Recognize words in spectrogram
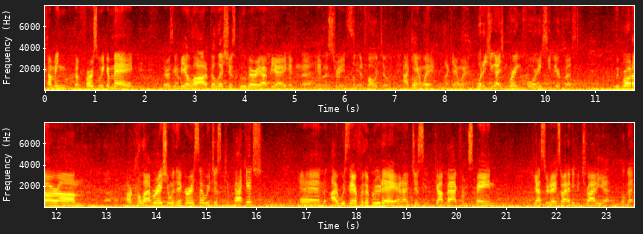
coming the first week of May, there's going to be a lot of delicious blueberry IPA hitting the hitting the streets. Looking forward to it. I can't wait. I can't wait. What did you guys bring for AC Beer Fest? We brought our um, our collaboration with Icarus that we just packaged, and I was there for the brew day, and I just got back from Spain yesterday, so I hadn't even tried it yet. Okay.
